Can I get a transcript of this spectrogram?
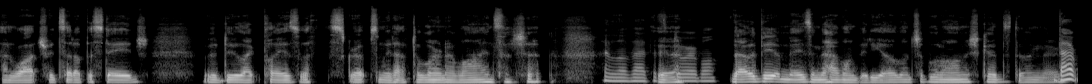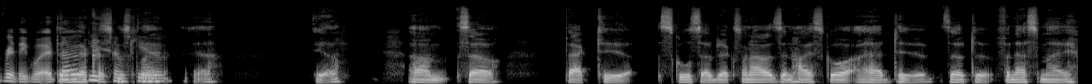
and watch. We'd set up a stage. We would do like plays with scripts, and we'd have to learn our lines and shit. I love that. That's Yeah. adorable. That would be amazing to have on video. A bunch of little Amish kids doing their That really would. That would be Christmas so play. cute. Yeah, yeah. Um, so back to school subjects. When I was in high school, I had to so to finesse my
